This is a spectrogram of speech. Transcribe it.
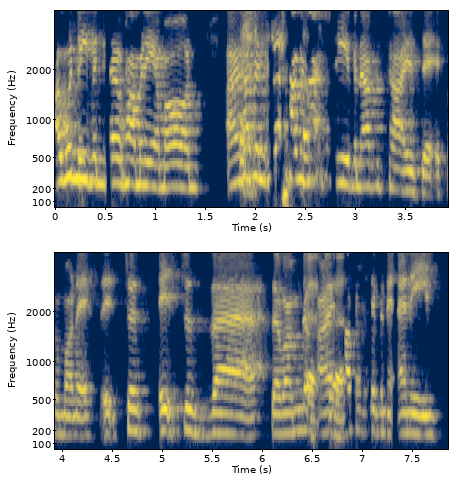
I wouldn't even know how many I'm on. I haven't haven't actually even advertised it. If I'm honest, it's just it's just there. So I'm not. Yeah, I haven't given it any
